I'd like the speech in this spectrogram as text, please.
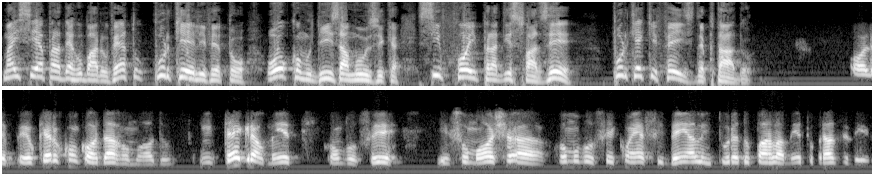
mas se é para derrubar o veto, por que ele vetou? Ou, como diz a música, se foi para desfazer, por que que fez, deputado? Olha, eu quero concordar, Romualdo, integralmente com você. Isso mostra como você conhece bem a leitura do parlamento brasileiro.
